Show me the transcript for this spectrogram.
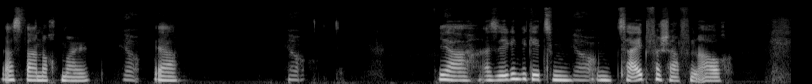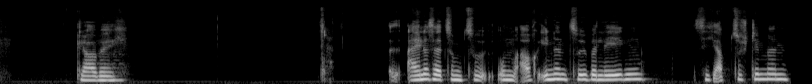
das war nochmal, Ja, ja. ja, Ja, also irgendwie geht es um, Ja. um Zeitverschaffen auch, glaube ich. Einerseits, um, zu, um auch innen zu überlegen, sich abzustimmen,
